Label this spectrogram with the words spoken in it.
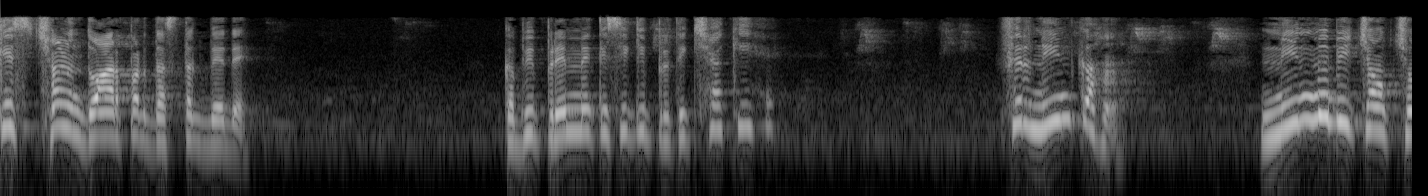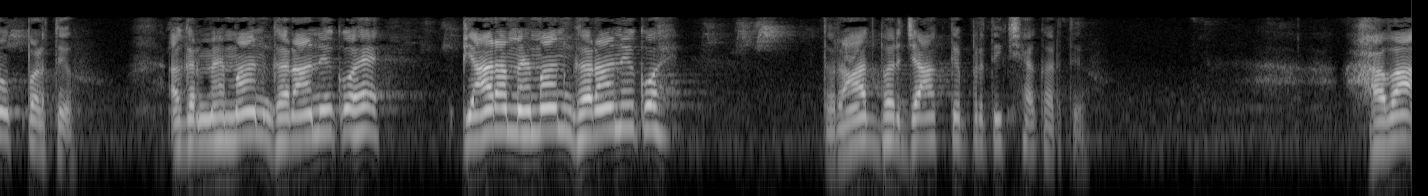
किस क्षण द्वार पर दस्तक दे दे। कभी प्रेम में किसी की प्रतीक्षा की है? फिर नींद कहाँ? नींद में भी चौंक चौंक पड़ते हो। अगर मेहमान घर आने को है, प्यारा मेहमान घर आने को है तो रात भर जाग के प्रतीक्षा करते हो। हवा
